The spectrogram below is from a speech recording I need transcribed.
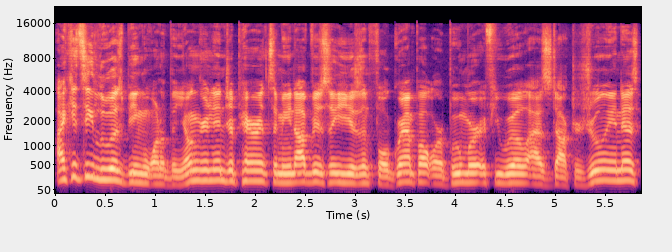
I could see Lou as being one of the younger ninja parents. I mean, obviously he isn't full grandpa or boomer, if you will, as Dr. Julian is,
